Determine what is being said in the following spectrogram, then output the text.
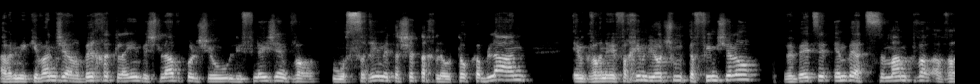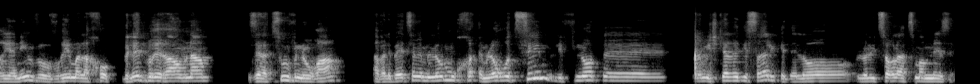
אבל מכיוון שהרבה חקלאים בשלב כלשהו, לפני שהם כבר מוסרים את השטח לאותו קבלן, הם כבר נהפכים להיות שותפים שלו, ובעצם הם בעצמם כבר עבריינים ועוברים על החוק. בלית ברירה אמנם, זה עצוב נורא, אבל בעצם הם לא, מוכ... הם לא רוצים לפנות אה, למשטרת ישראל כדי לא, לא ליצור לעצמם נזק.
